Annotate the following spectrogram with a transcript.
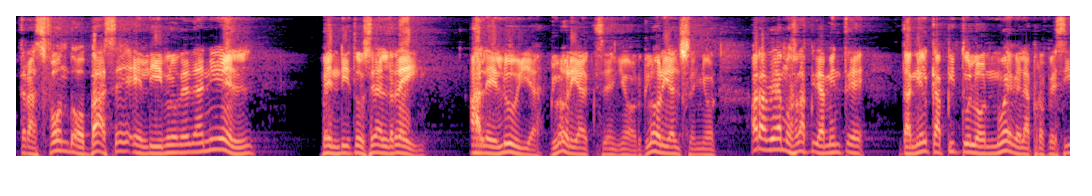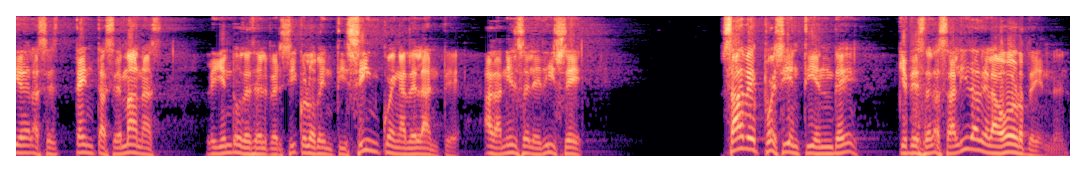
trasfondo base el libro de Daniel. Bendito sea el Rey. Aleluya, gloria al Señor, gloria al Señor. Ahora veamos rápidamente Daniel capítulo 9, la profecía de las 70 semanas, leyendo desde el versículo 25 en adelante. A Daniel se le dice, sabe pues y entiende que desde la salida de la orden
